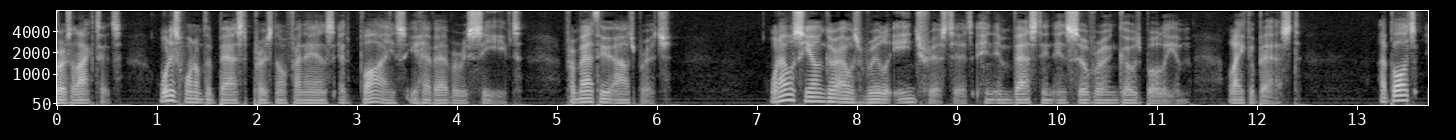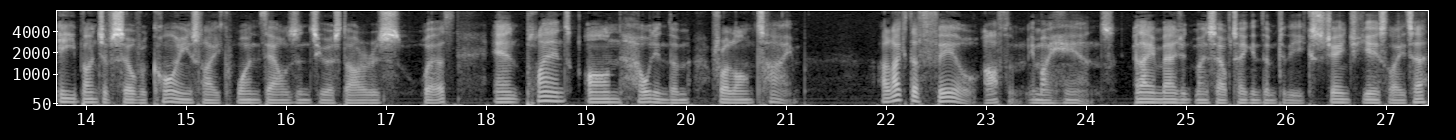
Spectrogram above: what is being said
Query selected. What is one of the best personal finance advice you have ever received? From Matthew Outbridge. When I was younger, I was really interested in investing in silver and gold bullion, like a best. I bought a bunch of silver coins, like 1,000 US dollars worth, and planned on holding them for a long time. I liked the feel of them in my hands, and I imagined myself taking them to the exchange years later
